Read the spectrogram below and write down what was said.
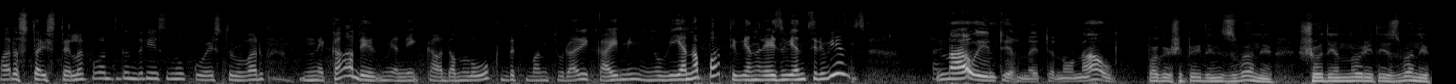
Parastais telefons gandrīz, nu, ko es tur varu nekādiem vienīgi kādam lūgt, bet man tur arī kaimiņi, nu, viena pati, vienreiz viens ir viens. Nav interneta, nu nav. Pagājušā piekdienā zvanīju, šodien no rīta zvanīju,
